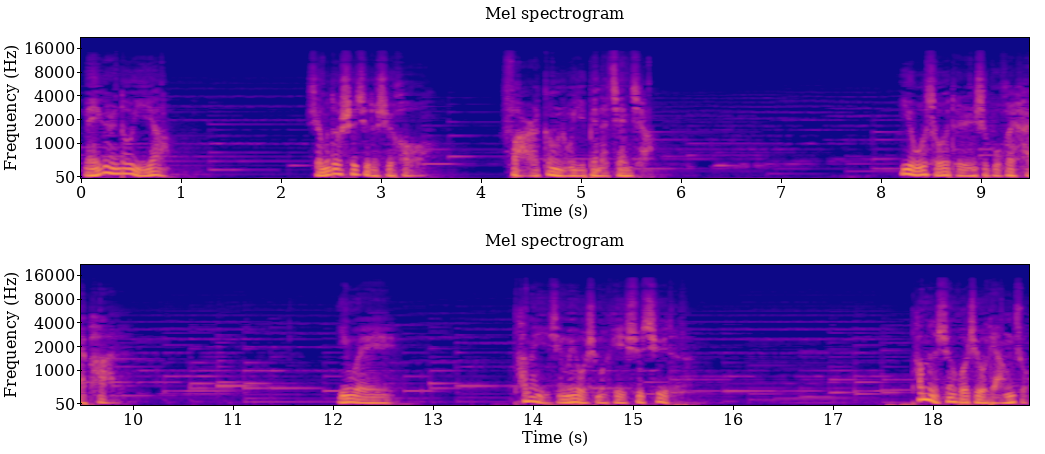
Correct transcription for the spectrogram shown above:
每个人都一样，什么都失去的时候，反而更容易变得坚强。一无所有的人是不会害怕的，因为他们已经没有什么可以失去的了。他们的生活只有两种：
